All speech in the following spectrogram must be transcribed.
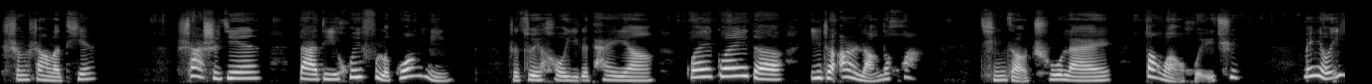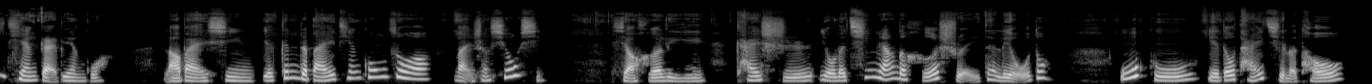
升上了天。霎时间，大地恢复了光明。这最后一个太阳乖乖的依着二郎的话，清早出来，傍晚回去，没有一天改变过。老百姓也跟着白天工作，晚上休息。小河里开始有了清凉的河水在流动，五谷也都抬起了头，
